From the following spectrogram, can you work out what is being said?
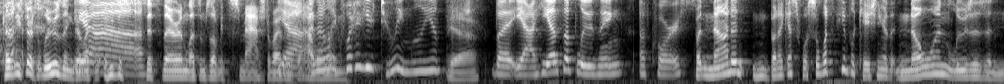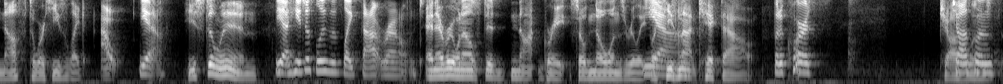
because he starts losing. They're like, he just sits there and lets himself get smashed by the yeah. javelin. And they're like, "What are you doing, William?" Yeah, But yeah, he ends up losing, of course. but not a. But I guess so. What's the implication here that no one loses enough to where he's like out? yeah. He's still in, Yeah, he just loses like that round. and everyone else did not great. So no one's really like he's not kicked out. But of course, Jocelyn's, Jocelyn's-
